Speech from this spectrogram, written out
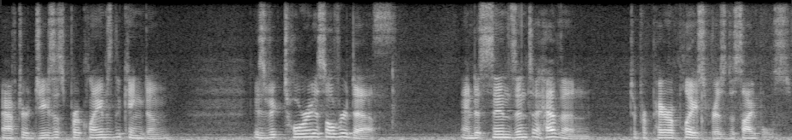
after Jesus proclaims the kingdom, is victorious over death, and ascends into heaven to prepare a place for his disciples.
